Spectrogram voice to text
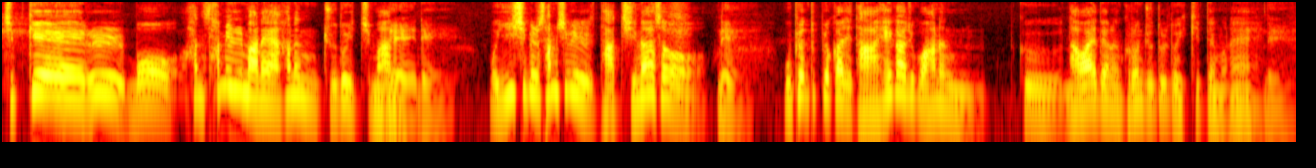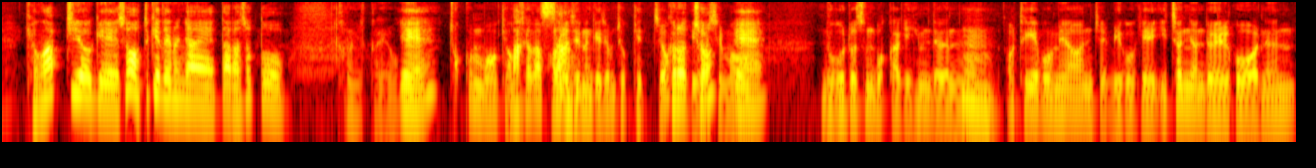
집계를 뭐 한 3일 만에 하는 주도 있지만 네, 네. 뭐 20일, 30일 다 지나서 네. 우편 투표까지 다 해가지고 하는 그 나와야 되는 그런 주들도 있기 때문에 네. 경합 지역에서 어떻게 되느냐에 따라서 또 그러니까요. 예. 조금 뭐 격차가 막상. 벌어지는 게 좀 좋겠죠. 그렇죠. 이것이 뭐 예. 누구도 승복하기 힘든 음. 어떻게 보면 이제 미국의 2000년도 엘고원은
